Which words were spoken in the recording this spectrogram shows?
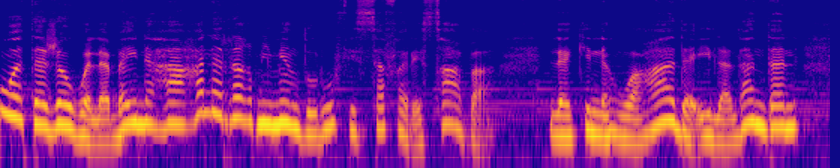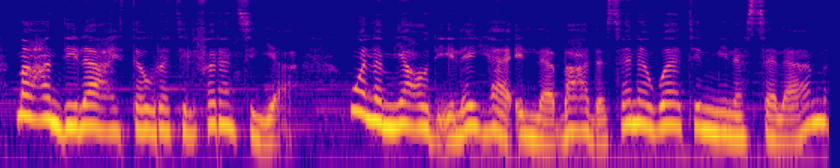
وتجول بينها على الرغم من ظروف السفر الصعبة لكنه عاد إلى لندن مع اندلاع الثورة الفرنسية ولم يعد إليها إلا بعد سنوات من السلام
